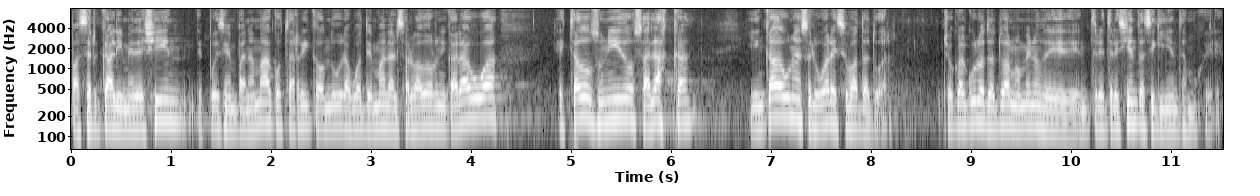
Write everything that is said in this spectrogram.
va a ser Cali, Medellín, después en Panamá, Costa Rica, Honduras, Guatemala, El Salvador, Nicaragua, Estados Unidos, Alaska, y en cada uno de esos lugares se va a tatuar. Yo calculo tatuar no menos de, de entre 300 y 500 mujeres.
